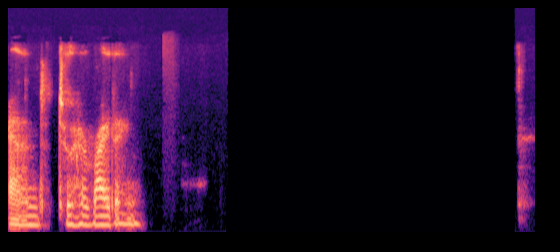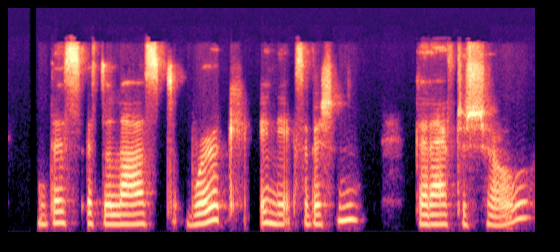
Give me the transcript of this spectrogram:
and to her writing. This is the last work in the exhibition that I have to show.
